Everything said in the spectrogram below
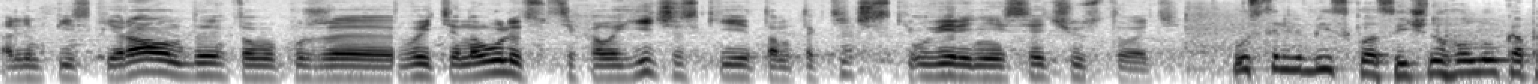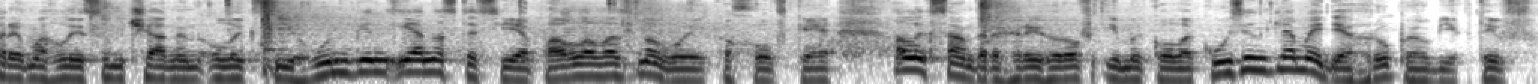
олимпийские раунды, чтобы уже выйти на улицу психологически, там, тактически увереннее себя чувствовать. У стрільбі з класичного лука перемогли сумчанин Олексій Гунбін і Анастасія Павлова з Нової Каховки. Олександр Григоров і Микола Кузін для медіагрупи «Об'єктив».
